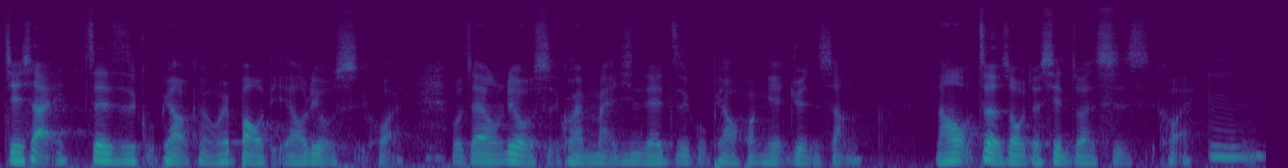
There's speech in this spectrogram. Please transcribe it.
接下来这只股票可能会暴跌到六十块，我再用六十块买进这只股票还给券商，然后这时候我就现赚四十块。嗯，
